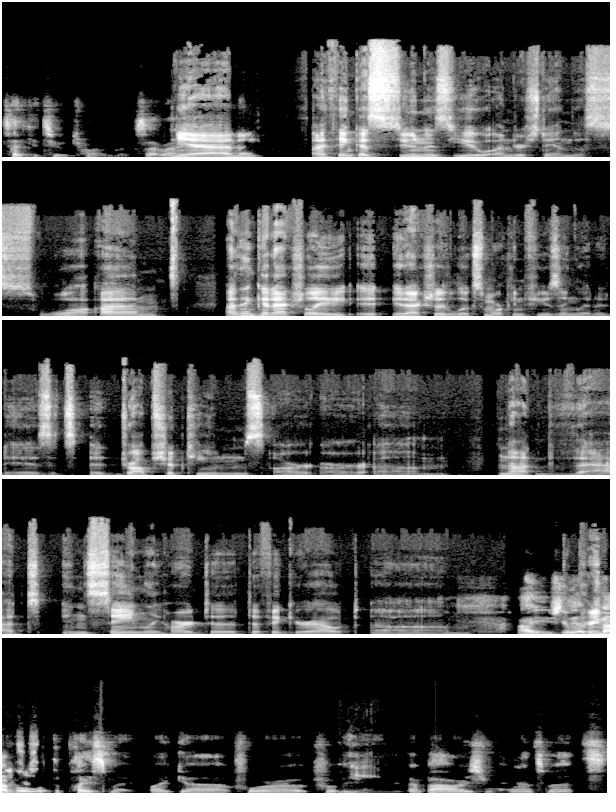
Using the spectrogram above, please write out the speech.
take it to a tournament. Is that right? Yeah, I don't. I think as soon as you understand the swap, um, I think it actually it, it actually looks more confusing than it is. It's it, dropship teams are are um not that insanely hard to to figure out. Um, I usually have trouble just- with the placement, like uh, for for the Yeah. empowers or enhancements,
